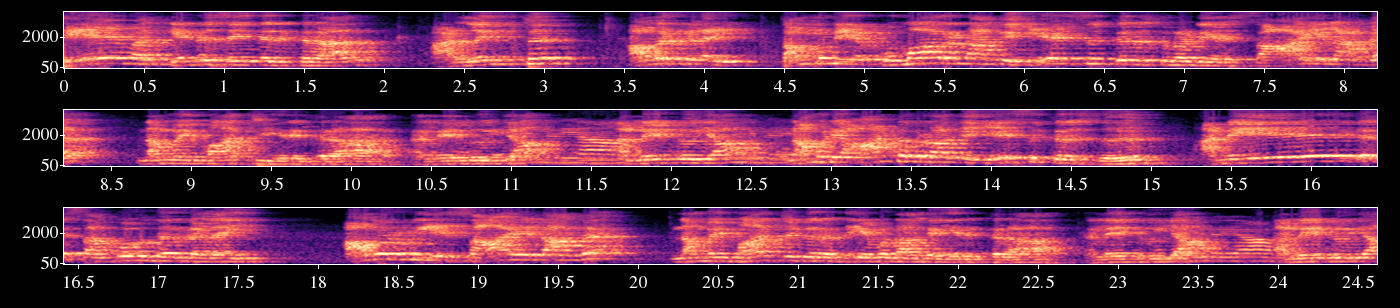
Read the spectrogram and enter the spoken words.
தேவன் என்ன செய்திருக்கிறார் அழைத்து அவர்களை தம்முடைய குமாரனாக இயேசு கிறிஸ்துவனுடைய சாயலாக நம்மை மாற்றி இருக்கிறார் அல்லேலூயா. அல்லேலூயா நம்முடைய ஆண்டவராக இயேசு கிறிஸ்து அநேக சகோதரர்களை அவருடைய சாயலாக நம்மை மாற்றுகிற தேவனாக இருக்கிறார். அல்லேலூயா. அல்லேலூயா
